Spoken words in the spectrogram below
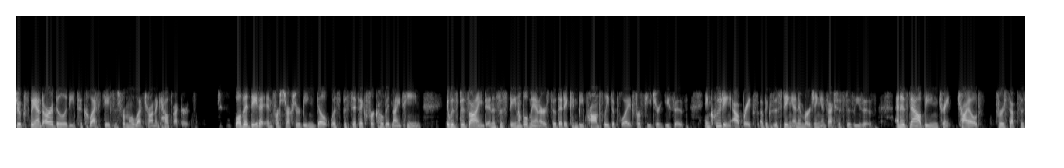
to expand our ability to collect cases from electronic health records. While the data infrastructure being built was specific for COVID 19, it was designed in a sustainable manner so that it can be promptly deployed for future uses, including outbreaks of existing and emerging infectious diseases, and is now being tra- trialed for sepsis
